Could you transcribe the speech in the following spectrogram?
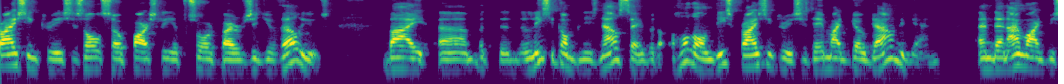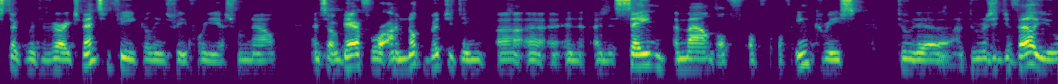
price increase is also partially absorbed by residual values. By uh, but the, the leasing companies now say, but hold on, these price increases they might go down again, and then I might be stuck with a very expensive vehicle in three four years from now. And so, therefore, I'm not budgeting uh, uh the same amount of, of, of increase to the to residual value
